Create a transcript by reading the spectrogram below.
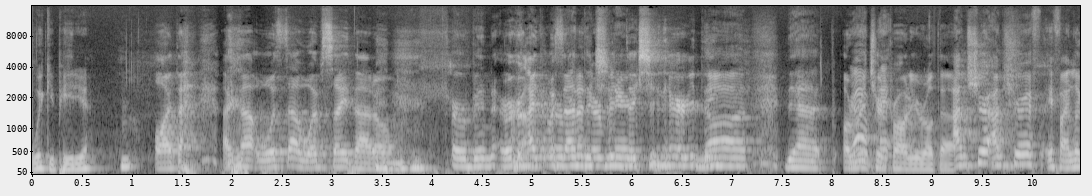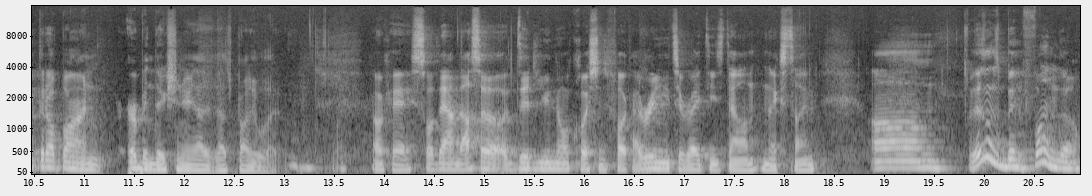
Wikipedia. Oh, I thought I thought what's that website that um Urban, urban, I, was that an urban dictionary thing? No, yeah. Or Yeah, Richard I- probably wrote that. I'm sure. I'm sure if, if I looked it up on Urban Dictionary, that, that's probably what. Okay, so damn, that's a did you know question. Fuck, I really need to write these down next time. Um, This has been fun though.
